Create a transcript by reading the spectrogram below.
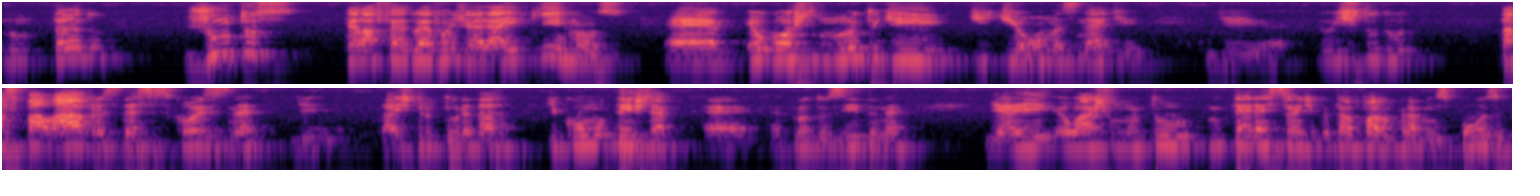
lutando juntos pela fé do Evangelho. Aí aqui, irmãos, é, eu gosto muito de, de idiomas, né? De, de, estudo das palavras, dessas coisas, né? De, da estrutura, da, de como o texto é, é, é produzido, né? E aí eu acho muito interessante o que eu estava falando para minha esposa,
